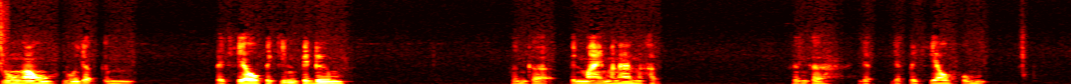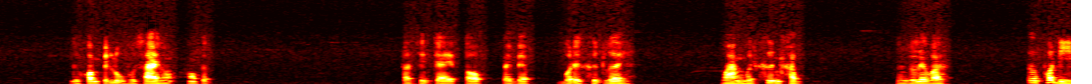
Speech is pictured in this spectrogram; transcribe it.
หนูเหงาหนูอยากอันไปเที่ยวไปกินไปดื่ม เพิ่นก็เป็นหมายมานานนะครับ เพิ่นก็อยากอยากไปเที่ยวผมหรือความเป็นลูกผู้ชายเนาะเฮาก็ตัดสินใจตอบไปแบบบ่ได้คิดเลย ว่างเบิดขึ้นครับเพิ่นก็เลยกว่า เออพอดี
